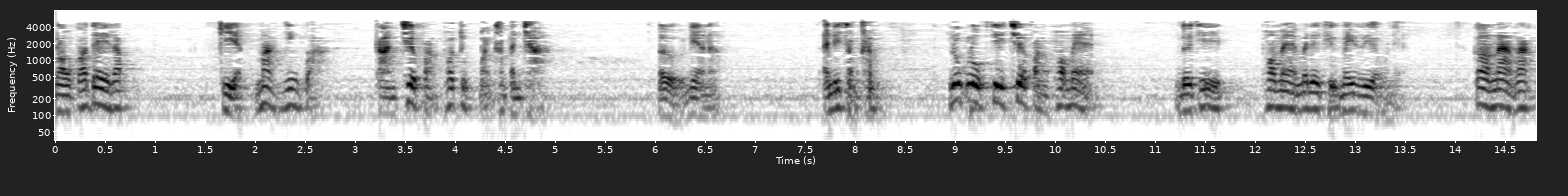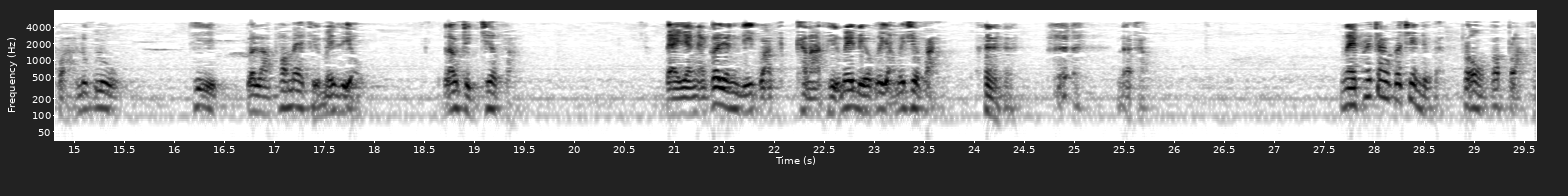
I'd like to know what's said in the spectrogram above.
เราก็ได้รับเกียรติมากยิ่งกว่า การเชื่อฟังเพราะถูกบังคับบัญชา เออ เนี่ยนะ อันนี้สำคัญ ลูกๆที่เชื่อฟังพ่อแม่ โดยที่พ่อแม่ไม่ได้ถือไม่เรียวเนี่ย ก็น่ารักกว่าลูกๆที่เวลาพ่อแม่ถือไม่เรียวแล้วถึงเชื่อฟัง แต่ยังไงก็ยังดีกว่าขนาดถือไม่เรียวก็ยังไม่เชื่อฟัง นะครับ ในพระเจ้าก็เช่นเดียวกัน พระองค์ก็ปรารถ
